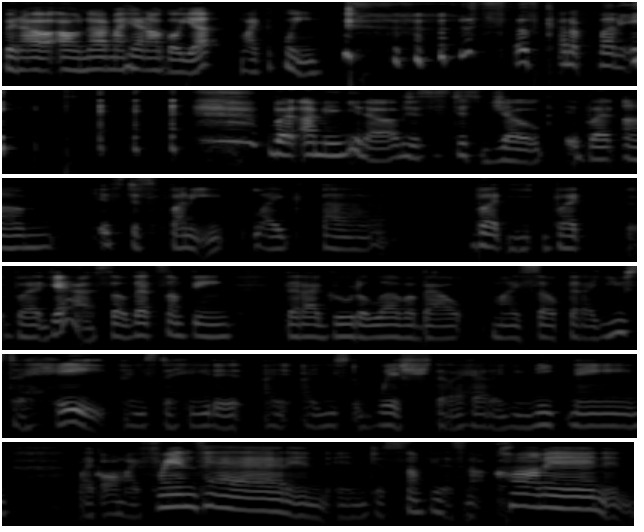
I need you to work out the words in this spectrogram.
But I'll, I'll nod my head. And I'll go, "Yep, like the queen." so it's kind of funny. but I mean, you know, I'm just it's just a joke. But um, it's just funny. Like, uh, but but but yeah. So that's something that I grew to love about myself that I used to hate. I used to hate it. I, I used to wish that I had a unique name like all my friends had and and just something that's not common and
